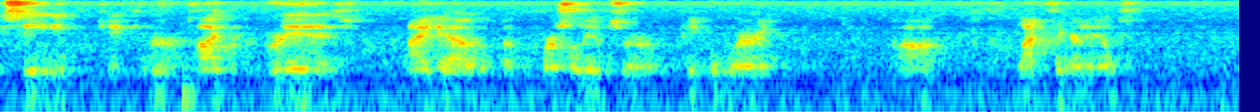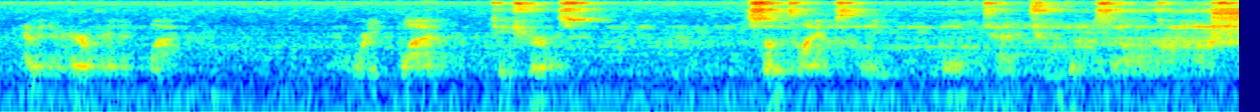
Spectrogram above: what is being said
you see any particular type of dress? I have personally observed people wearing uh, black fingernails, having their hair painted black, and wearing black t-shirts. Sometimes they will tattoo themselves.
